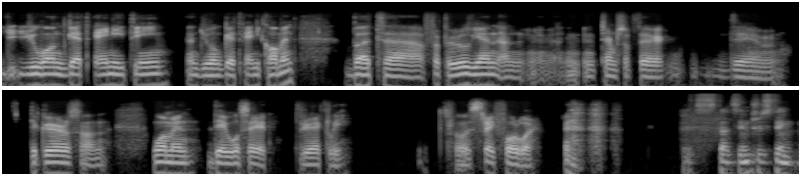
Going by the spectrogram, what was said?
you won't get anything and you won't get any comment, but uh, for Peruvian and in, in terms of the the the girls and women, they will say it directly. So it's straightforward. That's that's interesting.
